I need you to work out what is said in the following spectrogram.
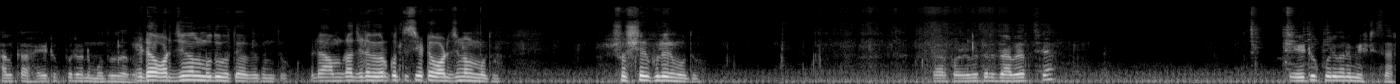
হালকা এইটুকু পরিমাণে মধু যাবে। এটা অরিজিনাল মধু হতে হবে কিন্তু। এটা আমরা যেটা ব্যবহার করতেছি এটা অরিজিনাল মধু। শস্যের ফুলের মধু। তারপর ভিতরে যাবে হচ্ছে এইটুকু পরিমাণে মিষ্টি স্যার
